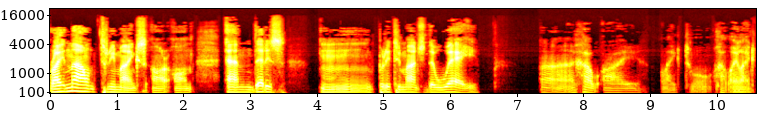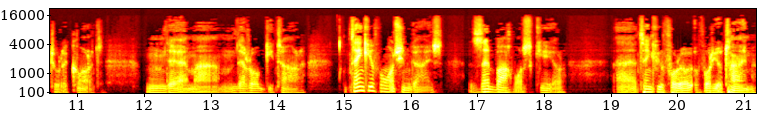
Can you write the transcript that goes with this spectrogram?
Right now three mics are on and that is mm, pretty much the way uh, how i like to how i like to record mm, the um, the rock guitar. Thank you for watching guys. Zebach was here. Uh, thank you for uh, for your time.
